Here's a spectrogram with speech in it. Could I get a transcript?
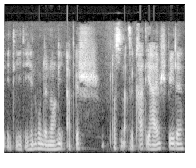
die, die, die Hinrunde noch nicht abgeschlossen. Also gerade die Heimspiele,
